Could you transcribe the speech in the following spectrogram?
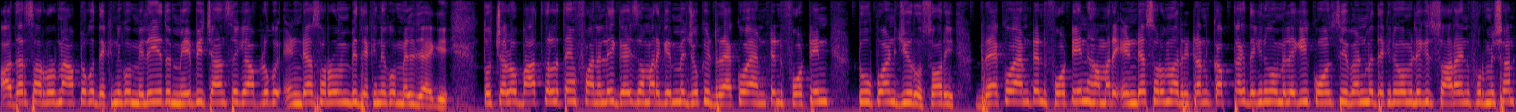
अदर सर्वर में आप लोग को देखने को मिलेगी तो मे भी चांस है कि आप लोग को इंडिया सर्वर में भी देखने को मिल जाएगी। तो चलो बात कर लेते हैं फाइनली गाइज़ हमारे गेम में, जो कि Draco M ten fourteen two point zero sorry Draco M ten fourteen हमारे इंडिया सर्वर में रिटर्न कब तक देखने को मिलेगी, कौन सी इवेंट में देखने को मिलेगी, सारा इन्फॉर्मेशन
